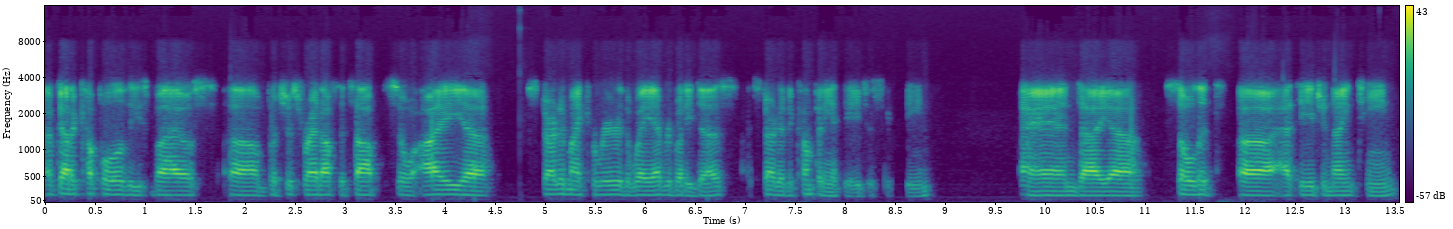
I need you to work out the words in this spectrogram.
I've got a couple of these bios, um, but just right off the top. So I uh, started my career the way everybody does. I started a company at the age of 16, and I uh, sold it uh, at the age of 19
